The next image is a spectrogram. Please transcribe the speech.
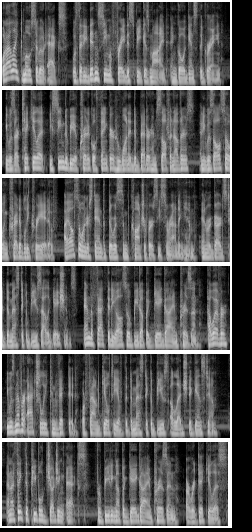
What I liked most about X was that he didn't seem afraid to speak his mind and go against the grain. He was articulate, he seemed to be a critical thinker who wanted to better himself and others, and he was also incredibly creative. I also understand that there was some controversy surrounding him in regards to domestic abuse allegations, and the fact that he also beat up a gay guy in prison. However, he was never actually convicted or found guilty of the domestic abuse alleged against him. And I think that people judging X for beating up a gay guy in prison are ridiculous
